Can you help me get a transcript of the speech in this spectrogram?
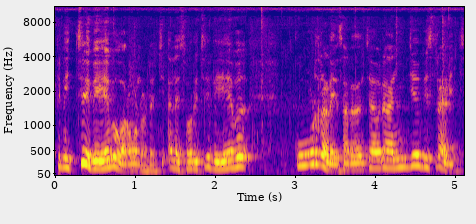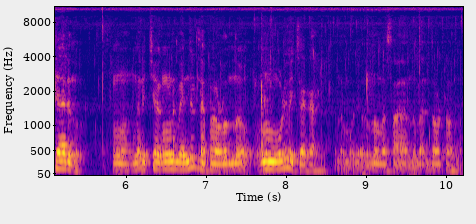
പിന്നെ ഇച്ചിരി വേവ് കുറവുണ്ട് കേട്ടോ. സോറി ഇച്ചിരി വേവ് കൂടുതലാണ് ഈ സാധനം. എന്ന് വെച്ചാൽ ഒരു അഞ്ച് വിസിൽ അടിച്ചായിരുന്നു. അങ്ങനെ ഇച്ചിരി അങ്ങനെ വെന്തിട്ടില്ല. അപ്പോൾ അവിടെ ഒന്ന് ഒന്ന് മൂടി വെച്ചേക്കാം. ഒന്ന് മൂടി ഒന്ന് മസാല ഒന്ന് വെന്തോട്ടം ഒന്ന്.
